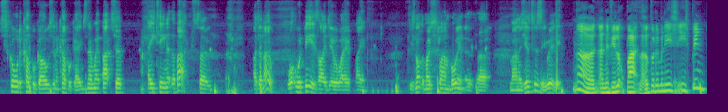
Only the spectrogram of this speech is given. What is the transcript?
scored a couple goals in a couple games, and then went back to 18 at the back. So I don't know what would be his ideal way of playing. He's not the most flamboyant of uh, managers, is he? Really? No, and, if you look back though, but I mean, he's he's been,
